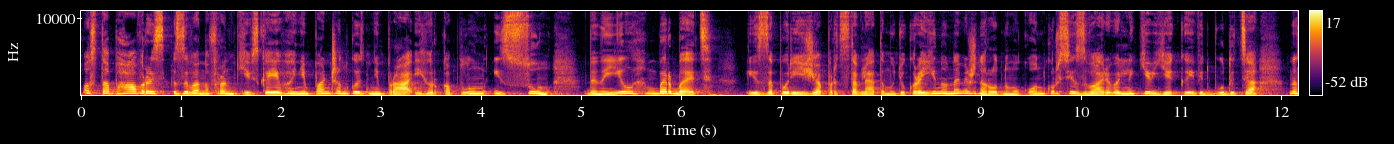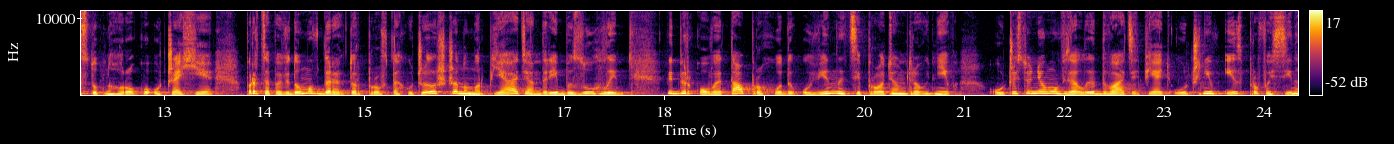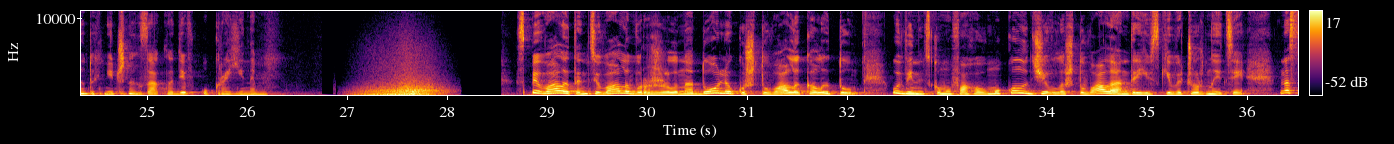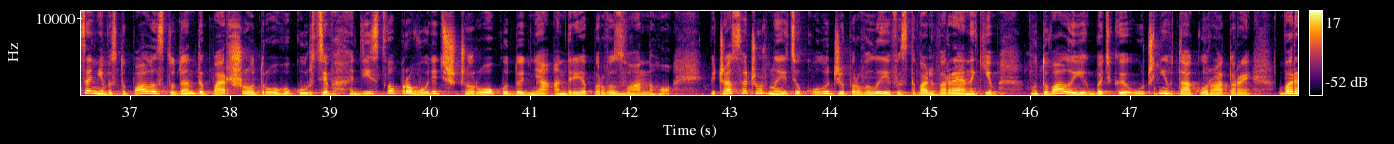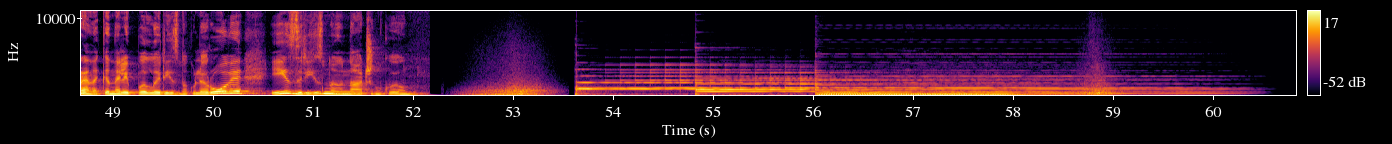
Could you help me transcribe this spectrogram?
Остап Гаврись з Івано-Франківська, Євгеній Панченко з Дніпра, Ігор Каплун із Сум, Даниїл Бербець із Запоріжжя представлятимуть Україну на міжнародному конкурсі зварювальників, який відбудеться наступного року у Чехії. Про це повідомив директор профтехучилища номер 5 Андрій Безуглий. Відбірковий етап проходив у Вінниці протягом трьох днів. Участь у ньому взяли 25 учнів із професійно-технічних закладів України. Співали, танцювали, ворожили на долю, куштували калиту. У Вінницькому фаховому коледжі влаштували Андріївські вечорниці. На сцені виступали студенти першого другого курсів. Дійство проводять щороку до Дня Андрія Первозванного. Під час вечорниць у коледжі провели і фестиваль вареників. Готували їх батьки учнів та куратори. Вареники наліпили різнокольорові і з різною начинкою.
